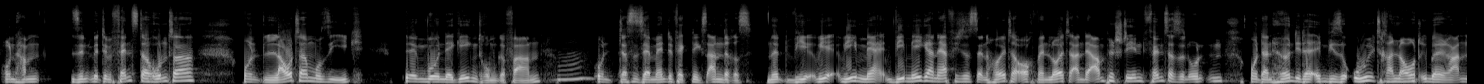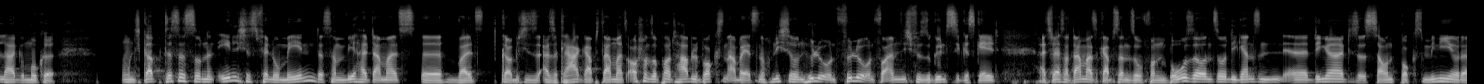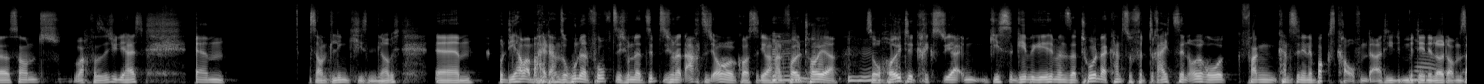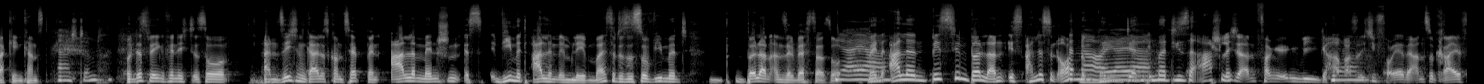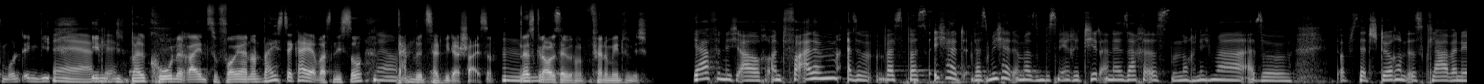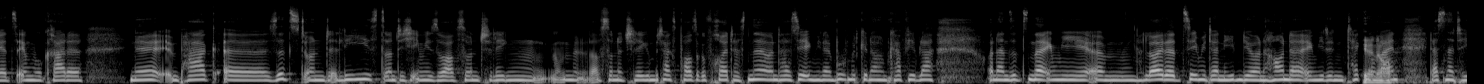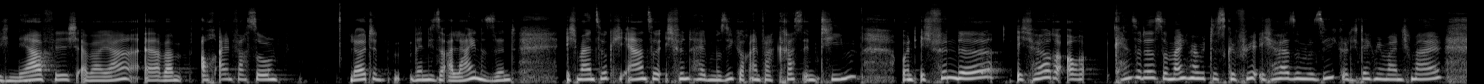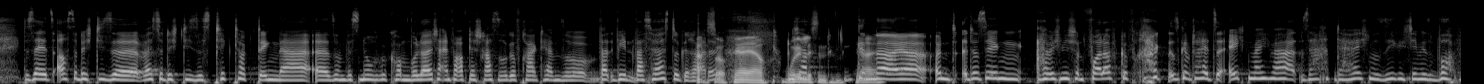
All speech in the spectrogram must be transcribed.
und haben, sind mit dem Fenster runter und lauter Musik irgendwo in der Gegend rumgefahren. Mhm. Und das ist ja im Endeffekt nichts anderes. Ne? Wie, wie, wie, mehr, wie mega nervig ist es denn heute auch, wenn Leute an der Ampel stehen, Fenster sind unten und dann hören die da irgendwie so ultra laut über ihre Anlage Mucke. Und ich glaube, das ist so ein ähnliches Phänomen. Das haben wir halt damals, äh, weil es, glaube ich, dieses, also klar gab es damals auch schon so portable Boxen, aber jetzt noch nicht so in Hülle und Fülle und vor allem nicht für so günstiges Geld. Also ich weiß noch, damals gab es dann so von Bose und so die ganzen äh, Dinger, diese Soundbox Mini oder Sound, ach, was weiß ich, wie die heißt. Ähm, Soundlink hießen die, glaube ich. Ähm, und die haben aber halt dann so 150, 170, 180 Euro gekostet. Die waren halt voll Mhm. teuer. Mhm. So, heute kriegst du ja im gehst GBG in Saturn, da kannst du für 13 Euro fangen, kannst du dir eine Box kaufen da, die, mit Ja. denen die Leute auf den Sack gehen kannst. Ja, stimmt. Und deswegen finde ich das so an sich ein geiles Konzept, wenn alle Menschen, es wie mit allem im Leben, weißt du, das ist so wie mit Böllern an Silvester so. Ja, ja. Wenn alle ein bisschen böllern, ist alles in Ordnung. Genau, wenn dann immer diese Arschlöcher anfangen, irgendwie, ja, was weiß ich, die Feuerwehr anzugreifen und irgendwie in okay. die Balkone reinzufeuern und weiß der Geier was nicht so, dann wird es halt wieder scheiße. Mhm. Das ist genau dasselbe Phänomen für mich. Ja, finde ich auch. Und vor allem, also was, was ich halt, was mich halt immer so ein bisschen irritiert an der Sache ist, noch nicht mal, also ob es jetzt störend ist, klar, wenn du jetzt irgendwo gerade ne, im Park äh, sitzt und liest und dich irgendwie so auf so einen chilligen, auf so eine chillige Mittagspause gefreut hast, ne, und hast dir irgendwie dein Buch mitgenommen, Kaffee, bla, und dann sitzen da irgendwie ähm, Leute zehn Meter neben dir und hauen da irgendwie den Techno Genau. rein. Das ist natürlich nervig, aber ja, aber auch einfach so. Leute, wenn die so alleine sind, ich meine es wirklich ernst, ich finde halt Musik auch einfach krass intim und ich finde, ich höre auch, kennst du das? So manchmal habe ich das Gefühl, ich höre so Musik und ich denke mir manchmal, das ist ja jetzt auch so durch diese, weißt du, durch dieses TikTok-Ding da äh, so ein bisschen hochgekommen, wo Leute einfach auf der Straße so gefragt haben, so, was, wen, was hörst du gerade? Ach so, ja, ja. What listen to. Genau, Ja, ja. Und deswegen habe ich mich schon voll oft gefragt. Es gibt halt so echt manchmal Sachen, da höre ich Musik und ich denke mir so, boah,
